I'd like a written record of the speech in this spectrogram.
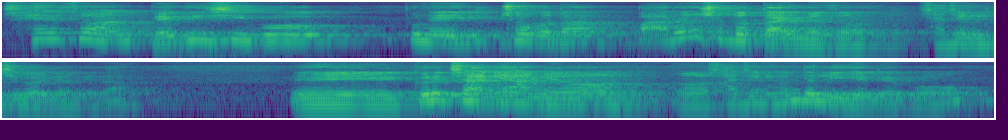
최소한 125분의 1초보다 빠른 셔터 타임에서 사진을 찍어야 됩니다. 에, 그렇지 아니하면 어, 사진이 흔들리게 되고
